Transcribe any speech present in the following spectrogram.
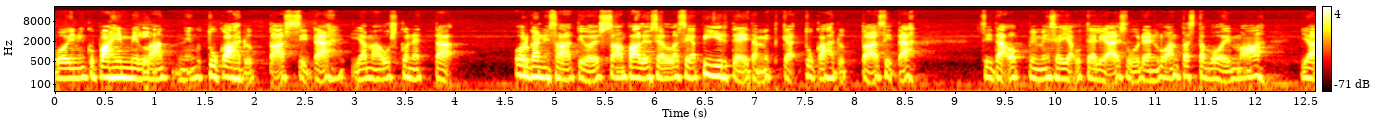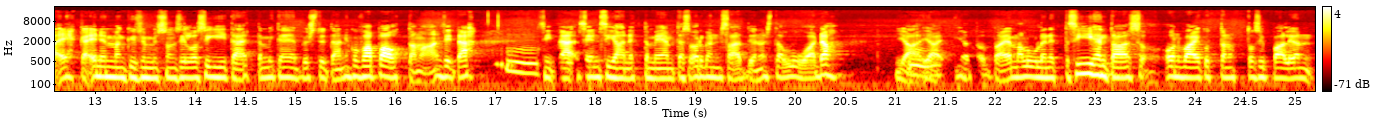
voi niin kuin pahimmillaan niin kuin tukahduttaa sitä. Ja mä uskon, että organisaatioissa on paljon sellaisia piirteitä, mitkä tukahduttaa sitä, sitä oppimisen ja uteliaisuuden luontaista voimaa. Ja ehkä enemmän kysymys on silloin siitä, että miten me pystytään niin vapauttamaan sitä, mm. sitä sen sijaan, että meidän pitäisi organisaationa sitä luoda. Ja, mm. ja, ja, tota, ja mä luulen, että siihen taas on vaikuttanut tosi paljon.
